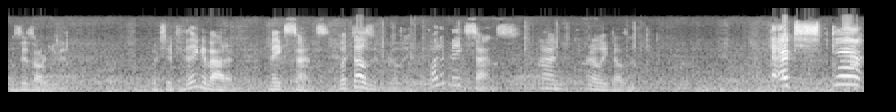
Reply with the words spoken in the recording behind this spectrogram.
Was his argument. Which, if you think about it, makes sense. But doesn't really. But it makes sense. And really doesn't. Expert!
